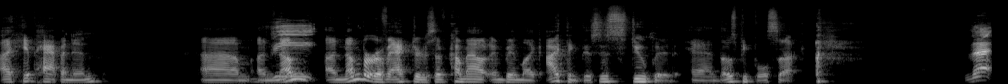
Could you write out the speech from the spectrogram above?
a hip happening. Um, a num a number of actors have come out and been like, "I think this is stupid," and those people suck. That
